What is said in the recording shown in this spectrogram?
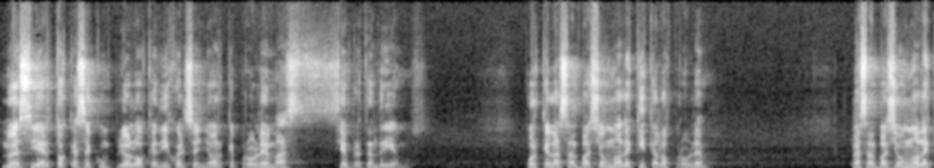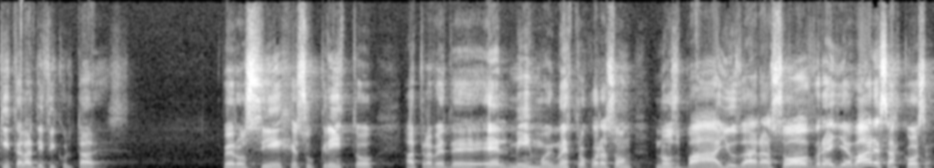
No es cierto que se cumplió lo que dijo el Señor, que problemas siempre tendríamos. Porque la salvación no le quita los problemas. La salvación no le quita las dificultades. Pero sí Jesucristo a través de Él mismo en nuestro corazón nos va a ayudar a sobrellevar esas cosas.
